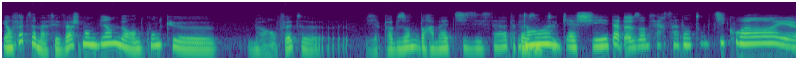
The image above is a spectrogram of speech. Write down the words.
Et en fait, ça m'a fait vachement de bien de me rendre compte que, bah, en fait, il n'y a pas besoin de dramatiser ça, tu pas besoin de te cacher, tu pas besoin de faire ça dans ton petit coin. Et,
